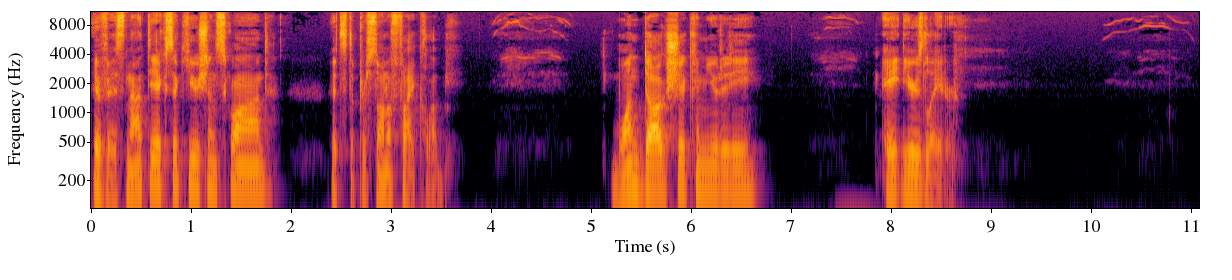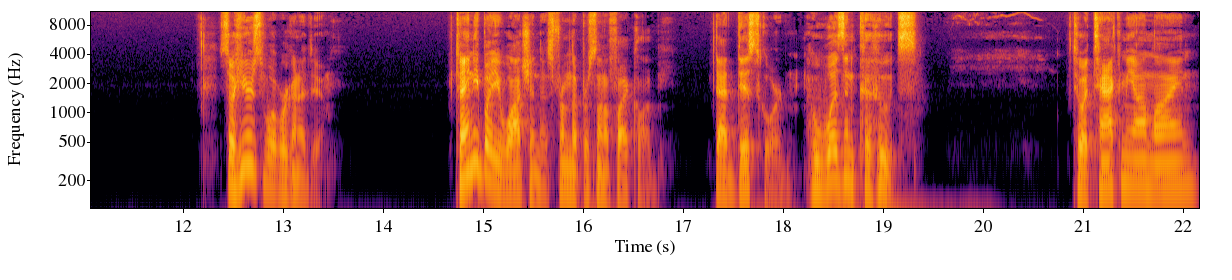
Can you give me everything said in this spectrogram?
If it's not the Execution Squad, it's the Persona Fight Club. One dogshit community, eight years later. So here's what we're going to do. To anybody watching this from the Persona Fight Club, that Discord, who was in cahoots to attack me online,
